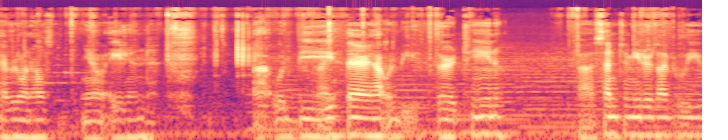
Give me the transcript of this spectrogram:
everyone else, you know, Asian, that would be right there, that would be 13 uh, centimeters, I believe.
